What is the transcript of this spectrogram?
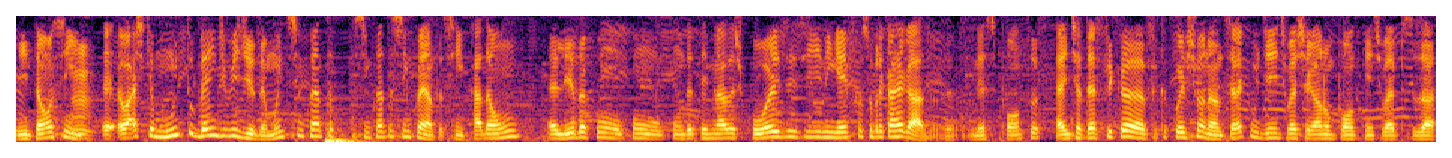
Então, assim, Hum. é- eu acho que é muito bem dividido, é muito 50 50-50, assim, cada um é, lida com, com, com determinadas coisas e ninguém fica sobrecarregado. Nesse ponto, a gente até fica, fica questionando, será que um dia a gente vai chegar num ponto que a gente vai precisar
